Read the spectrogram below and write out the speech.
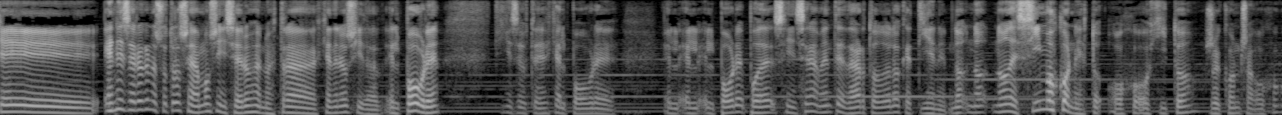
que es necesario que nosotros seamos sinceros en nuestra generosidad. El pobre, fíjense ustedes que el pobre, el, pobre puede sinceramente dar todo lo que tiene. No, no, no decimos con esto, ojo, ojito, recontra ojo,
